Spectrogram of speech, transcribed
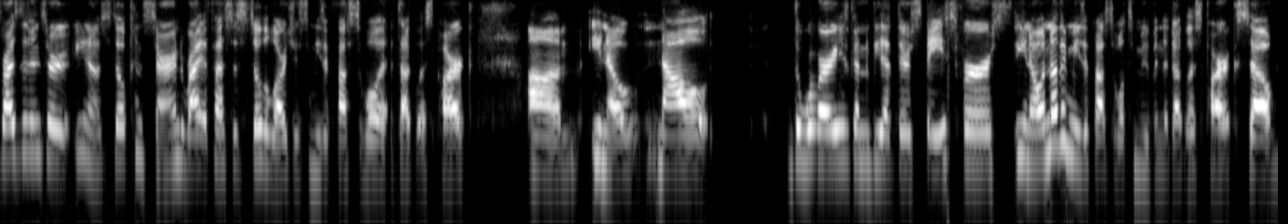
residents are you know still concerned. Riot Fest is still the largest music festival at Douglas Park. Um, you know, now the worry is going to be that there's space for you know another music festival to move into Douglas Park. So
